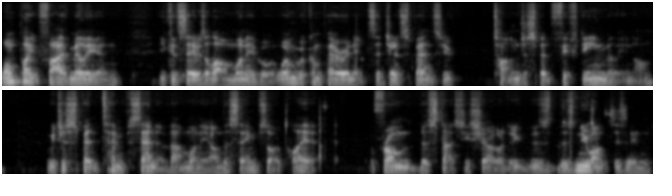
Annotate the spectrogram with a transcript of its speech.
1.5 million, you could say was a lot of money, but when we're comparing it to Jed Spence, who Tottenham just spent 15 million on, we just spent 10% of that money on the same sort of player. From the stats you showed, there's there's nuances in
